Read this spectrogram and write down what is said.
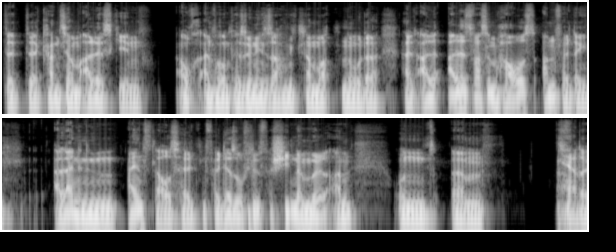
da, da kann es ja um alles gehen auch einfach um persönliche Sachen wie Klamotten oder halt all, alles, was im Haus anfällt. Allein in den Einzelhaushalten fällt ja so viel verschiedener Müll an. Und ähm, ja, da,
